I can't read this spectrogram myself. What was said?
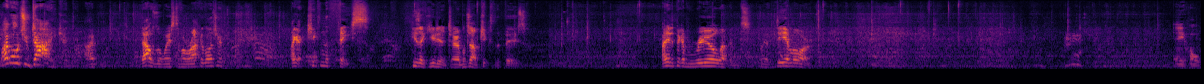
Why won't you die? I, that was a waste of a rocket launcher. I got kicked in the face. He's like, you did a terrible job. Kicked to the face. I need to pick up real weapons, like a DMR. Hole.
